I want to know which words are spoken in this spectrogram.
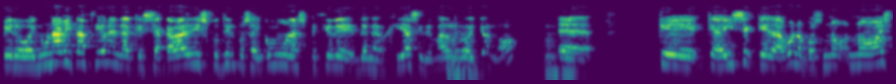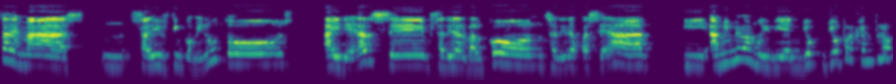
pero en una habitación en la que se acaba de discutir, pues hay como una especie de, energías y de mal rollo, ¿no? Eh, que, que, ahí se queda. Bueno, pues no, no está de más mm, salir cinco minutos, airearse, salir al balcón, salir a pasear. Y a mí me va muy bien. Yo, yo por ejemplo,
